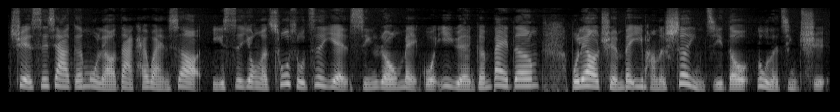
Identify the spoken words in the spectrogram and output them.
却私下跟幕僚大开玩笑，疑似用了。粗俗字眼形容美国议员跟拜登，不料全被一旁的摄影机都录了进去。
